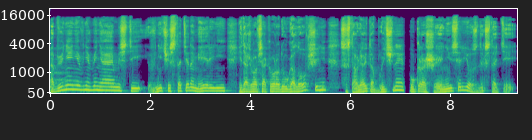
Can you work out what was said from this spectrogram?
Обвинения в невменяемости, в нечистоте намерений и даже во всякого рода уголовщине составляют обычное украшение серьезных статей.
